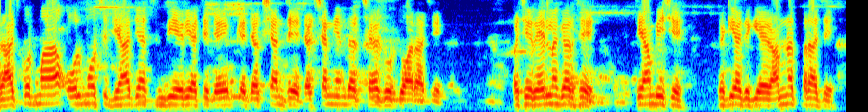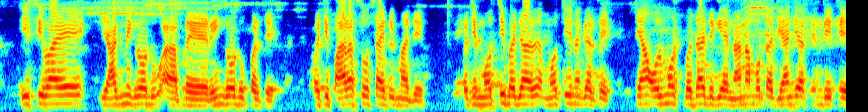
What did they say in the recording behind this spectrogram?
રાજકોટમાં ઓલમોસ્ટ જ્યાં જ્યાં સિંધી એરિયા છે, જેમ કે જંકશન છે, જંકશનની અંદર છ ગુરુદ્વારા છે. પછી રેલનગર છે, ત્યાં બી છે, જગ્યા જગ્યાએ રામનાથપરા છે. એ સિવાય યાજ્ઞિક રોડ, આપણે રિંગ રોડ ઉપર છે. પછી પારસ સોસાયટીમાં છે. પછી મોચી બજાર, મોચીનગર છે. ત્યાં ઓલમોસ્ટ બધા જગ્યાએ, નાના મોટા જ્યાં જ્યાં સિંધી છે,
